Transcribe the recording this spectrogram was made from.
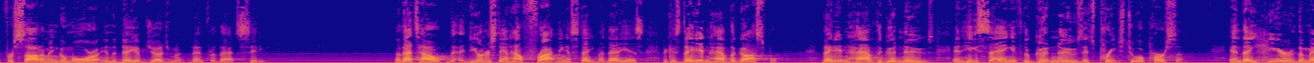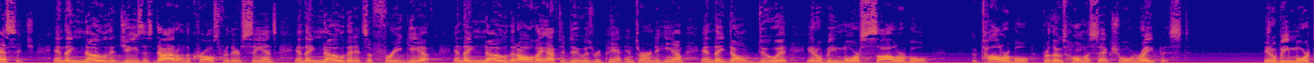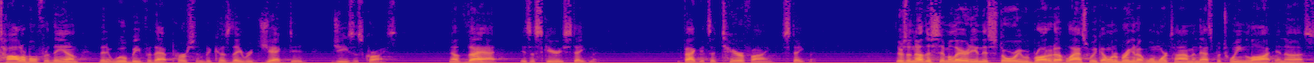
for Sodom and Gomorrah in the day of judgment than for that city. Now, that's how, do you understand how frightening a statement that is? Because they didn't have the gospel, they didn't have the good news. And he's saying if the good news is preached to a person and they hear the message and they know that Jesus died on the cross for their sins and they know that it's a free gift and they know that all they have to do is repent and turn to Him and they don't do it, it'll be more tolerable, tolerable for those homosexual rapists It'll be more tolerable for them than it will be for that person because they rejected Jesus Christ. Now, that is a scary statement. In fact, it's a terrifying statement. There's another similarity in this story. We brought it up last week. I want to bring it up one more time, and that's between Lot and us.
